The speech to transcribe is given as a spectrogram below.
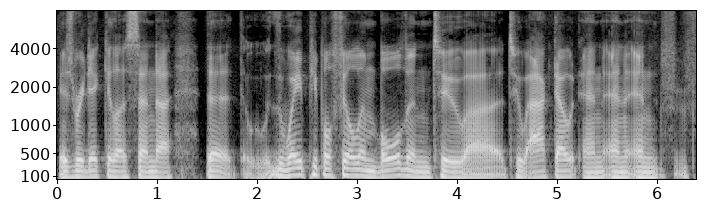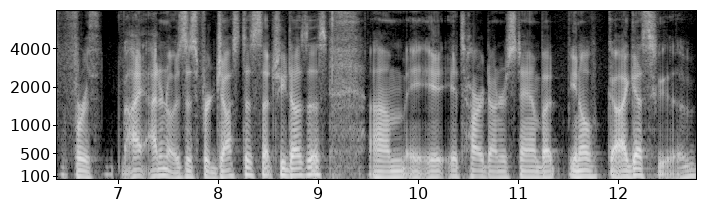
is ridiculous, and uh, the the way people feel emboldened to uh, to act out and and and for I, I don't know, is this for justice that she does this? Um, it, it's hard to understand, but you know, I guess uh,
